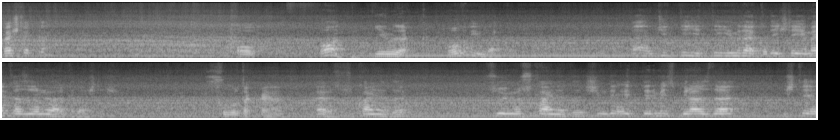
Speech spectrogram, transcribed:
Kaç dakika? Oldu. 10. 20 dakika. Oldu mu 20 dakika? Yani ciddi ciddi 20 dakikada işte yemek hazırlanıyor arkadaşlar. Su burada kaynadı. Evet su kaynadı. Suyumuz kaynadı. Şimdi etlerimiz biraz da işte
